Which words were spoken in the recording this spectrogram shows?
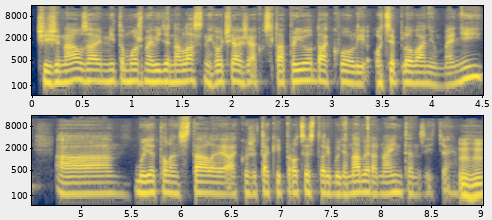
Čiže naozaj my to môžeme vidieť na vlastných očiach, že ako sa tá príroda kvôli oteplovaniu mení a bude to len stále akože taký proces, ktorý bude naberať na intenzite. Mm-hmm.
